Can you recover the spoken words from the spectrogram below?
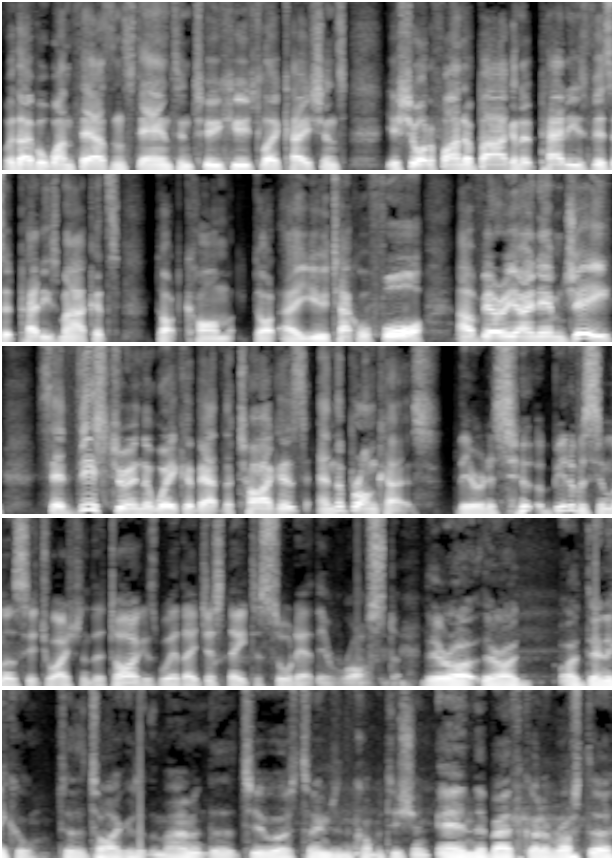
with over 1,000 stands in two huge locations. You're sure to find a bargain at Paddy's. Visit paddysmarkets.com.au. Tackle four, our very own MG said this during the week about the Tigers and the Broncos. They're in a, a bit of a similar situation to the Tigers where they just need to sort out their roster. They're they're identical to the Tigers at the moment. The two worst teams in the competition, and they've both got a roster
